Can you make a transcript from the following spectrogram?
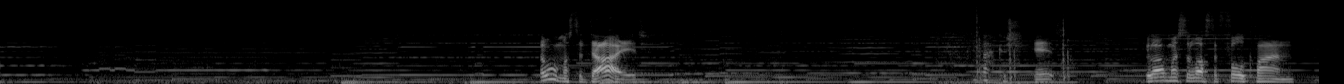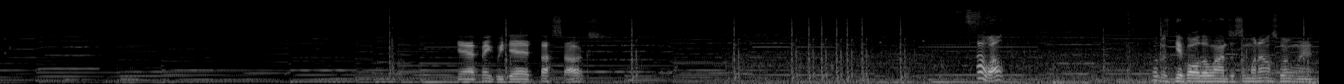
Someone must have died. Sack of shit. We must have lost a full clan. Yeah, I think we did. That sucks. Oh well. We'll just give all the land to someone else, won't we?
